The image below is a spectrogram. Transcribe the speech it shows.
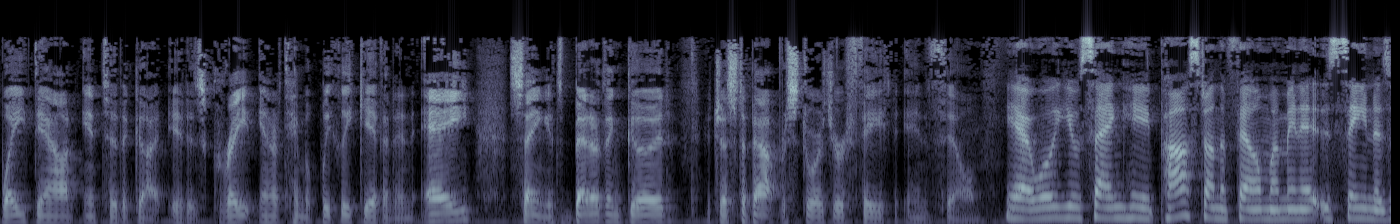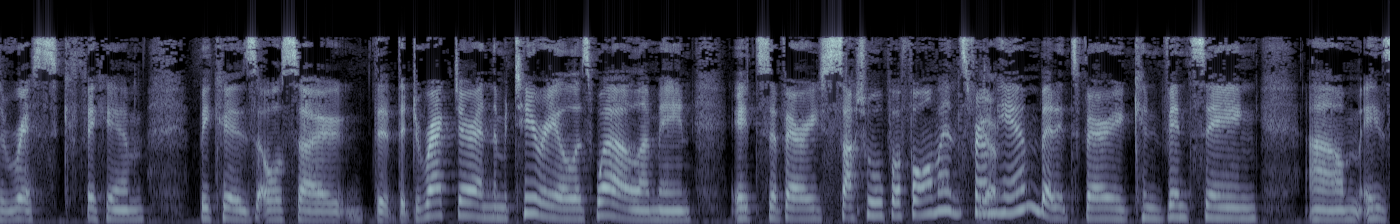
way down into the gut. It is great. Entertainment Weekly gave it an A, saying it's better than good. It just about restores your faith in film. Yeah, well, you were saying he passed on the film. I mean, it is seen as a risk for him because also the, the director and the material as well. I mean, it's a very subtle performance from Yeah. him, but it's very convincing. Um, he's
